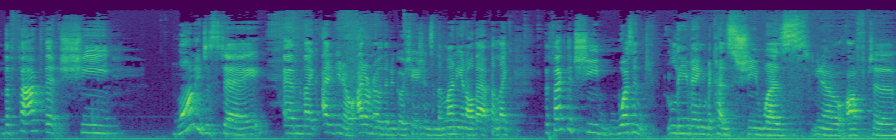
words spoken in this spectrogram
the fact that she wanted to stay and like I you know I don't know the negotiations and the money and all that but like the fact that she wasn't leaving because she was you know off to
